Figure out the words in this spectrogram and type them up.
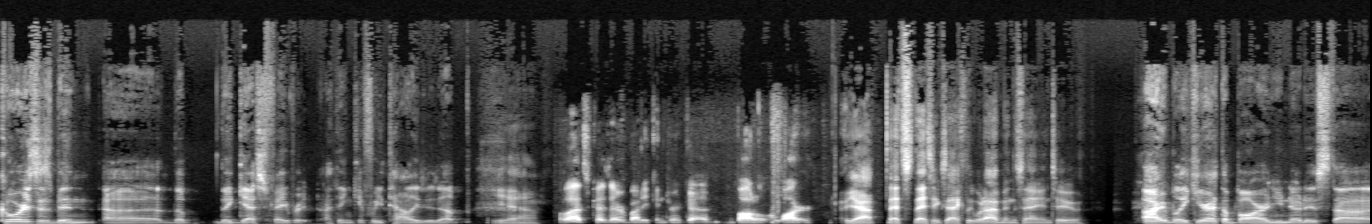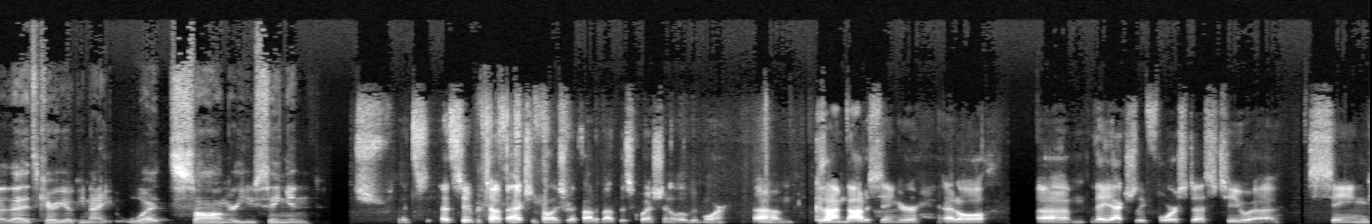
Coors has been uh, the the guest favorite. I think if we tallied it up, Yeah. Well, that's because everybody can drink a bottle of water. Yeah, that's that's exactly what I've been saying too. All right, Blake, you're at the bar and you noticed uh, that it's karaoke night. What song are you singing? That's that's super tough. I actually probably should have thought about this question a little bit more because I'm not a singer at all. Um, they actually forced us to uh, sing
